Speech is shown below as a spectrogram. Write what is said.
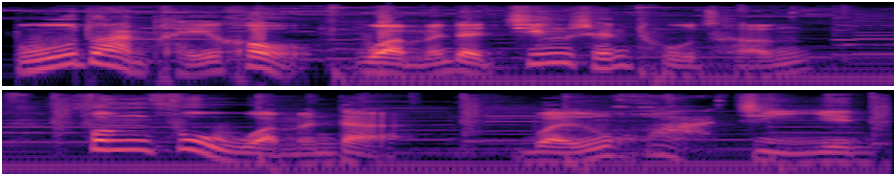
不断培厚我们的精神土层，丰富我们的文化基因。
